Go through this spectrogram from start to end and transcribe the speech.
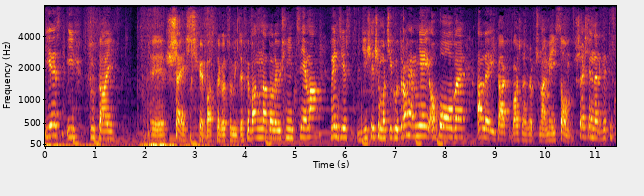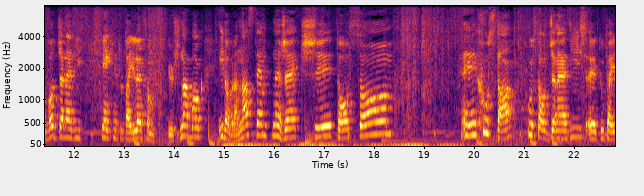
jest ich tutaj 6 chyba z tego co widzę. Chyba na dole już nic nie ma, więc jest w dzisiejszym odcinku trochę mniej o połowę, ale i tak ważne, że przynajmniej są. 6 energetyków od Genesis, pięknie tutaj lecą już na bok. I dobra, następne rzeczy to są E, chusta, chusta od Genesis, e, tutaj,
